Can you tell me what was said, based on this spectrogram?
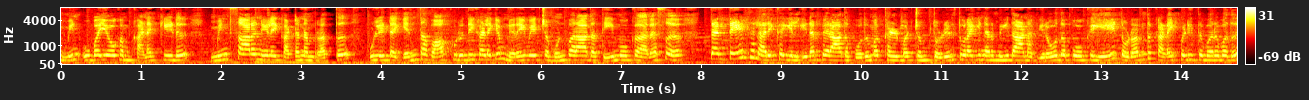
மின் உபயோகம் கணக்கீடு மின்சார நிலை கட்டணம் ரத்து உள்ளிட்ட எந்த வாக்குறுதிகளையும் நிறைவேற்ற முன்வராத திமுக அரசு தன் தேர்தல் அறிக்கையில் இடம்பெறாத பொதுமக்கள் மற்றும் தொழில்துறையினர் மீதான விரோத போக்கையே தொடர்ந்து கடைபிடித்து வருவது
